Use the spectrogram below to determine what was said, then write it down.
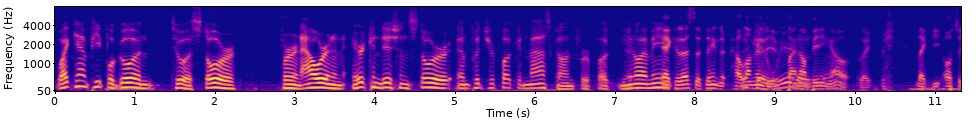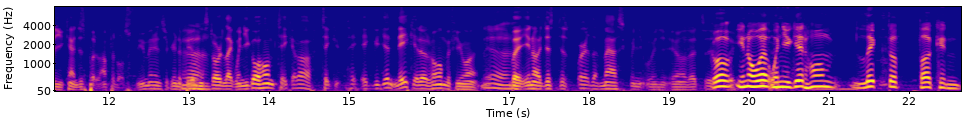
why can't people go into a store for an hour in an air-conditioned store and put your fucking mask on for a fuck? You know what I mean? Yeah, because that's the thing. That, how long are you they plan on being huh? out? Like, like do you, oh, also you can't just put it on for those few minutes you're gonna be in the store. Like when you go home, take it off. Take, your- take get naked at home if you want. Yeah. But you know, just just wear the mask when you when you, you know that's it. Go. Like- You know what? When you get home, lick the fucking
